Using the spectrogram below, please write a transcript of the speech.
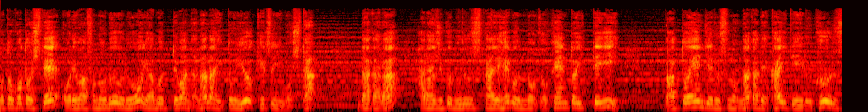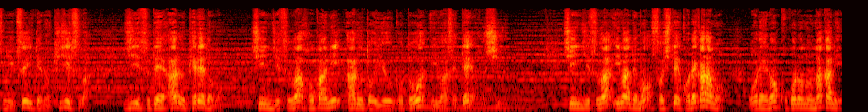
男として俺はそのルールを破ってはならないという決意もした。だから原宿ブルースカイヘブンの続編と言っていい。バッドエンジェルスの中で書いているクールスについての記述は事実であるけれども真実は他にあるということを言わせてほしい。真実は今でもそしてこれからも俺の心の中に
